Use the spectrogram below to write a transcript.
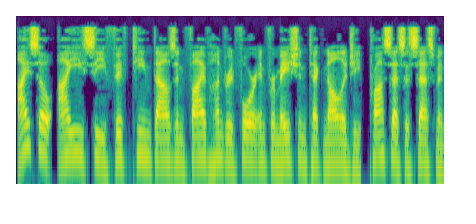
ISO IEC 15504 Information Technology Process Assessment,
